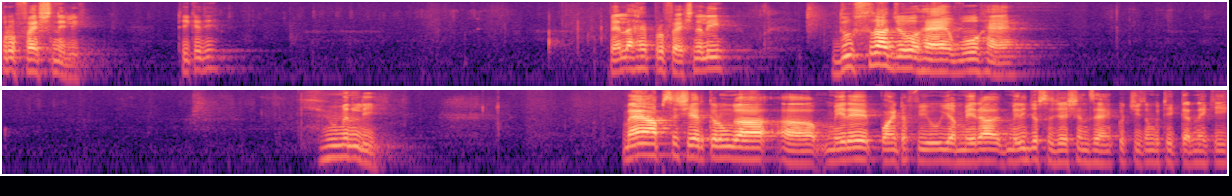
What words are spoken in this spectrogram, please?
प्रोफेशनली ठीक है जी? पहला है प्रोफेशनली दूसरा जो है वो है ह्यूमनली मैं आपसे शेयर करूँगा आ, मेरे पॉइंट ऑफ़ व्यू या मेरा मेरी जो सजेशंस हैं कुछ चीज़ों को ठीक करने की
